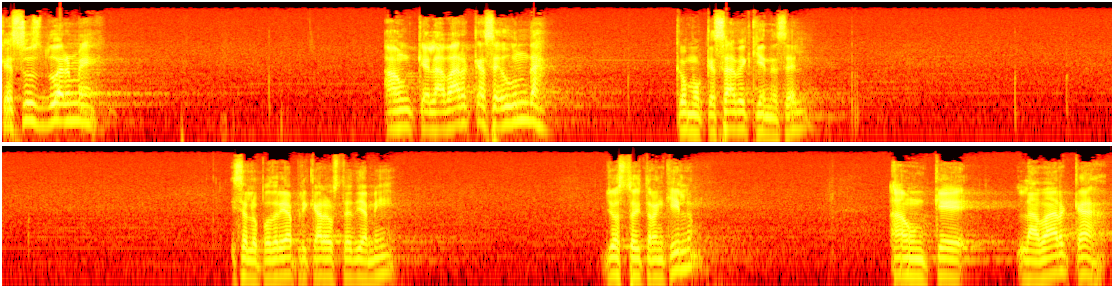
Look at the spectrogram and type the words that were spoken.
Jesús duerme aunque la barca se hunda, como que sabe quién es Él. y se lo podría aplicar a usted y a mí. Yo estoy tranquilo, aunque la barca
